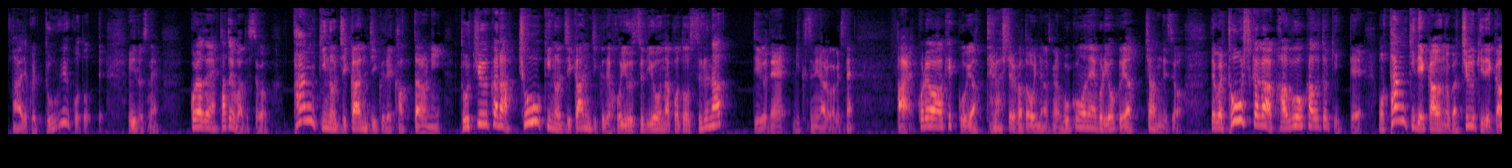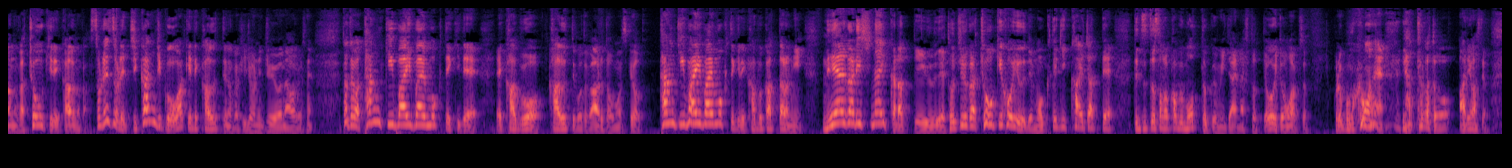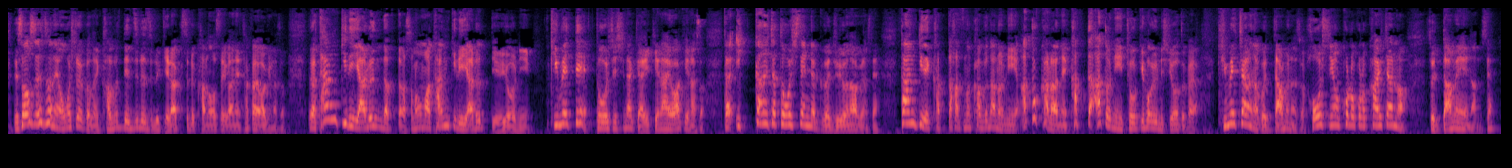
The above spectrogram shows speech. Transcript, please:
はい。で、これどういうことって言うとですね、これはね、例えばですよ、短期の時間軸で買ったのに、途中から長期の時間軸で保有するようなことをするなっていうね、理屈になるわけですね。はい。これは結構やってらっしゃる方多いんじゃないですかね。僕もね、これよくやっちゃうんですよ。で、これ投資家が株を買うときって、もう短期で買うのか、中期で買うのか、長期で買うのか、それぞれ時間軸を分けて買うっていうのが非常に重要なわけですね。例えば短期売買目的で株を買うってことがあると思うんですけど、短期売買目的で株買ったのに、値上がりしないからっていうで、途中から長期保有で目的変えちゃって、で、ずっとその株持っとくみたいな人って多いと思うわけですよ。これ僕もね、やったことありますよ。で、そうするとね、面白いことに株ってずるずる下落する可能性がね、高いわけなんですよ。だから短期でやるんだったらそのまま短期でやるっていうように、決めて投資しなきゃいけないわけなんですよ。だから一貫した投資戦略が重要なわけなんですね。短期で買ったはずの株なのに、後からね、買った後に長期保有にしようとか決めちゃうのはこれダメなんですよ。方針をコロコロ変えちゃうのは、それダメなんですね。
